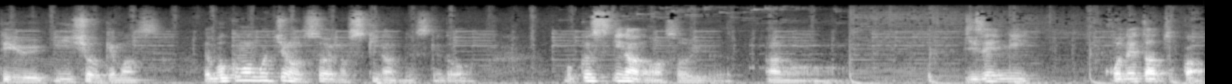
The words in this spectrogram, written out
ていう印象を受けます。で僕ももちろんそういうの好きなんですけど僕好きなのはそういうあの事前に小ネタとか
